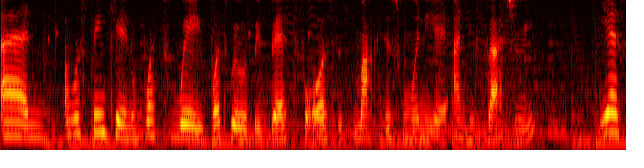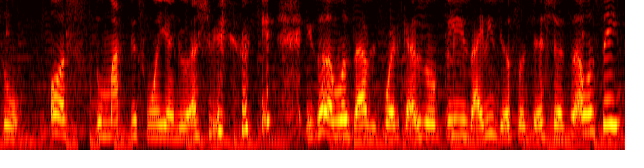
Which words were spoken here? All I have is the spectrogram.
and I was thinking what way what way would be best for us to mark this one year anniversary. Yeah, so us to mark this one year anniversary. it's all of us that have the podcast, so please, I need your suggestions. I was saying,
